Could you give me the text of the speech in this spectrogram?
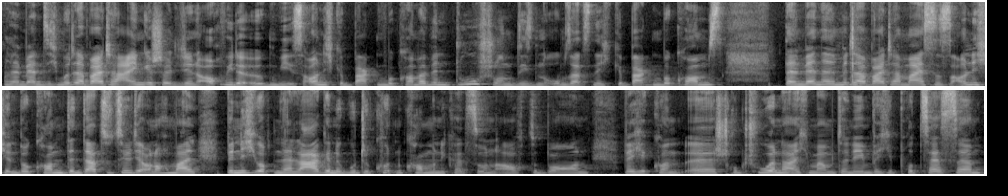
Und dann werden sich Mitarbeiter eingestellt, die dann auch wieder irgendwie es auch nicht gebacken bekommen. Weil wenn du schon diesen Umsatz nicht gebacken bekommst, dann werden deine Mitarbeiter meistens auch nicht hinbekommen. Denn dazu zählt ja auch nochmal, bin ich überhaupt in der Lage, eine gute Kundenkommunikation aufzubauen? Welche Kon äh, Strukturen habe ich in meinem Unternehmen? Welche Prozesse?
